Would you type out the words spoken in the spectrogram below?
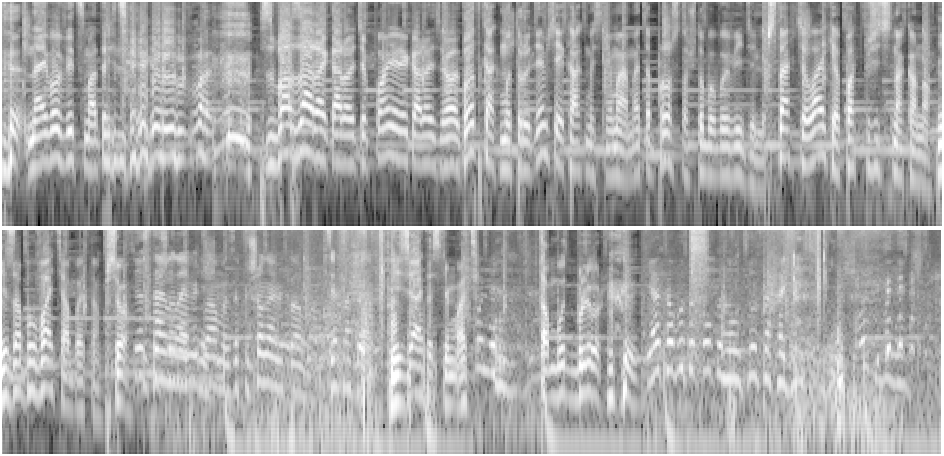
На его вид смотрите. С базара, короче, поняли, короче. Вот. Вот как мы трудимся и как мы снимаем. Это просто, чтобы вы видели. Ставьте лайки, подпишитесь на канал. Не забывайте об этом. Все. Все ставим лайки. реклама, запрещенная реклама. Нельзя это снимать. Там будет блюр. Я как будто только научился ходить.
